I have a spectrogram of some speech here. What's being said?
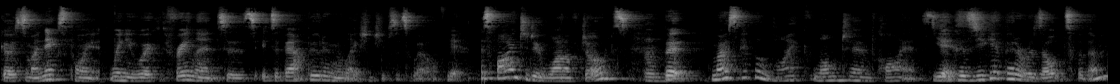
goes to my next point. When you work with freelancers, it's about building relationships as well. Yeah. It's fine to do one off jobs, Mm-hmm. but most people like long term clients Yes. because you get better results for them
